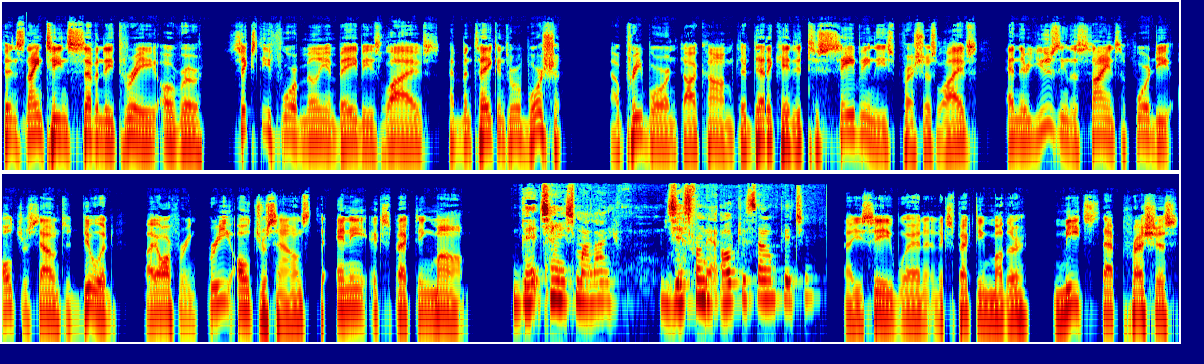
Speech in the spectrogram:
Since 1973, over 64 million babies' lives have been taken through abortion. Now, preborn.com, they're dedicated to saving these precious lives, and they're using the science of 4D ultrasound to do it by offering free ultrasounds to any expecting mom. That changed my life just from that ultrasound picture. Now, you see, when an expecting mother meets that precious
